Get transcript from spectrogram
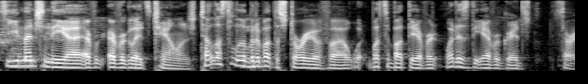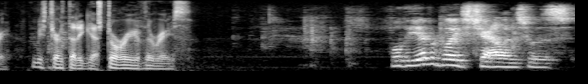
so you mentioned the uh, Ever- Everglades Challenge. Tell us a little mm-hmm. bit about the story of uh, what, what's about the Ever. What is the Everglades? Sorry, let me start that again. Story of the race. Well, the Everglades Challenge was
